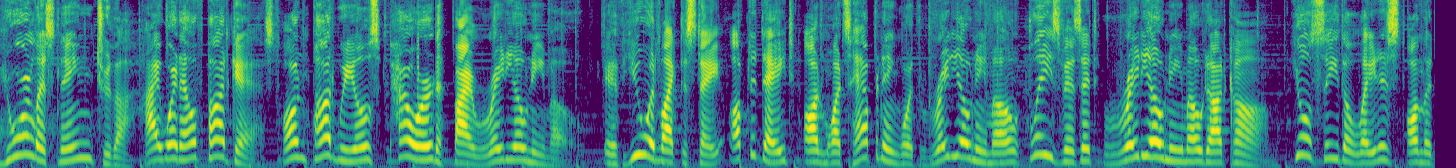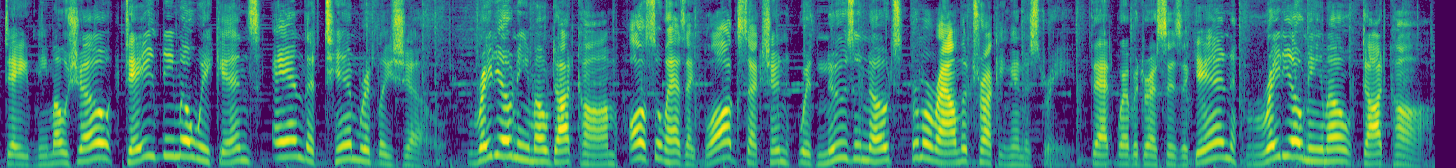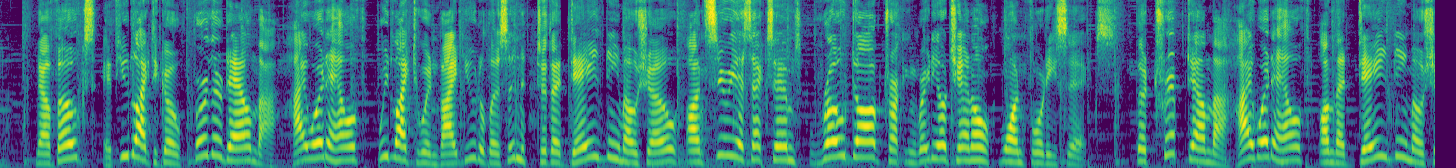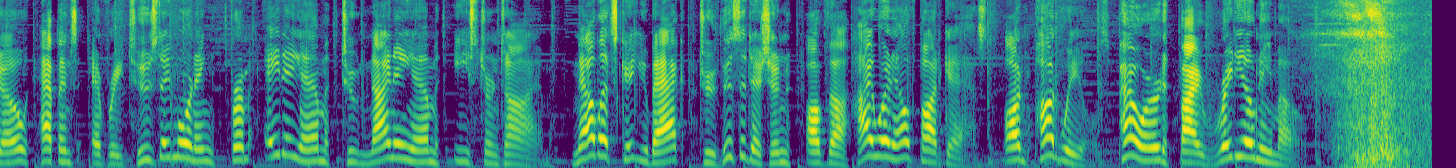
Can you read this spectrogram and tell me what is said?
You're listening to the Highway to Health Podcast on Podwheels, powered by Radio Nemo. If you would like to stay up to date on what's happening with Radio Nemo, please visit radionemo.com. You'll see the latest on The Dave Nemo Show, Dave Nemo Weekends, and The Tim Ridley Show. RadioNemo.com also has a blog section with news and notes from around the trucking industry. That web address is again RadioNemo.com. Now, folks, if you'd like to go further down the highway to health, we'd like to invite you to listen to the Dave Nemo Show on SiriusXM's Road Dog Trucking Radio Channel 146. The trip down the highway to health on the Dave Nemo Show happens every Tuesday morning from 8 a.m. to 9 a.m. Eastern Time. Now let's get you back to this edition of the Highway Health Podcast on Podwheels, powered by Radio Nemo.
